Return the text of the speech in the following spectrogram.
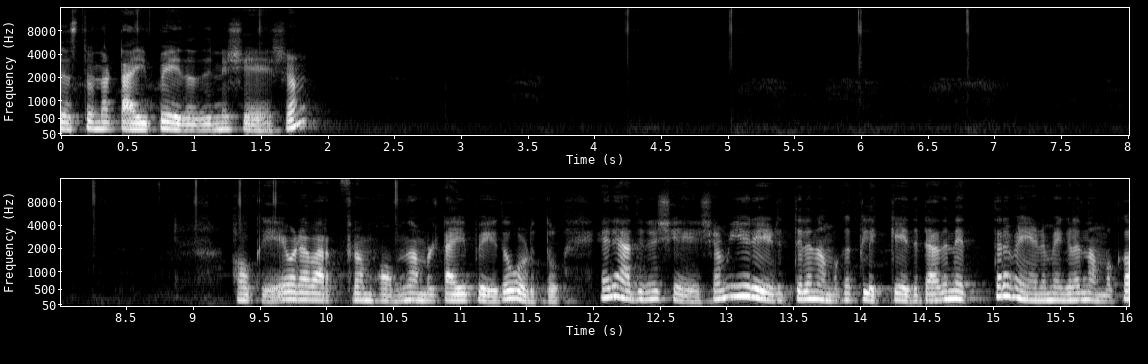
ജസ്റ്റ് ഒന്ന് ടൈപ്പ് ചെയ്തതിന് ശേഷം ഓക്കെ ഇവിടെ വർക്ക് ഫ്രം ഹോം നമ്മൾ ടൈപ്പ് ചെയ്ത് കൊടുത്തു. ഇനി അതിന് ശേഷം ഈ ഒരു എഴുത്തിൽ നമുക്ക് ക്ലിക്ക് ചെയ്തിട്ട് അതിന് എത്ര വേണമെങ്കിലും നമുക്ക്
